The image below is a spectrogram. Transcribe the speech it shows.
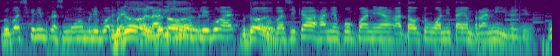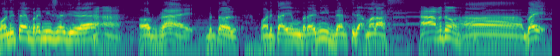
berbasikal ni bukan semua orang boleh buat. Betul. Berlari betul. semua boleh buat. Betul. Berbasikal hanya perempuan yang atau wanita yang berani saja. Wanita yang berani saja eh. Ha-ha. Alright, betul. Wanita yang berani dan tidak malas. Ah betul. Ah, baik.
